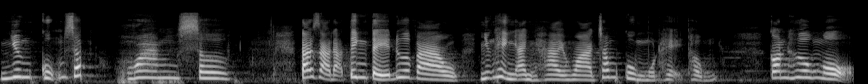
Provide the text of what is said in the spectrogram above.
nhưng cũng rất hoang sơ. Tác giả đã tinh tế đưa vào những hình ảnh hài hòa trong cùng một hệ thống. Con hươu ngộ,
